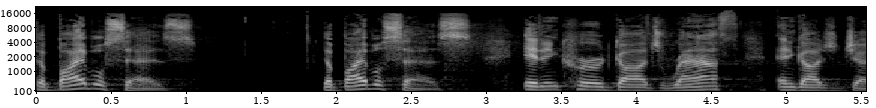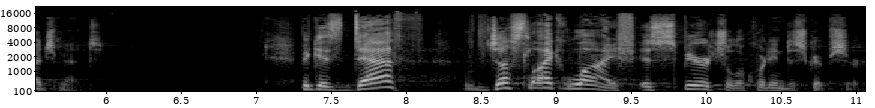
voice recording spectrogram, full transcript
the Bible says, the Bible says it incurred God's wrath and God's judgment. Because death, just like life, is spiritual according to Scripture.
